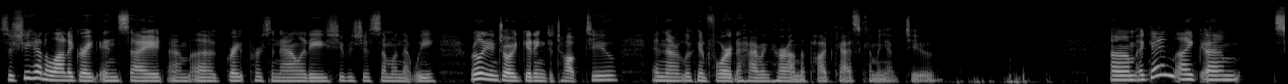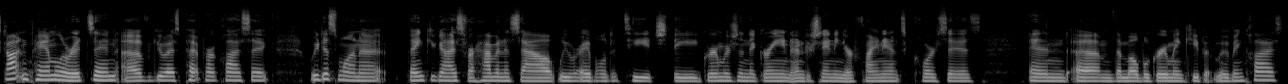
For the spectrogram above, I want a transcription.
So she had a lot of great insight, um, a great personality. She was just someone that we really enjoyed getting to talk to, and they're looking forward to having her on the podcast coming up too. Um, again, like um, Scott and Pamela Ritson of US Pet Pro Classic, we just want to thank you guys for having us out. We were able to teach the Groomers in the Green, Understanding Your Finance courses, and um, the Mobile Grooming Keep It Moving class.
